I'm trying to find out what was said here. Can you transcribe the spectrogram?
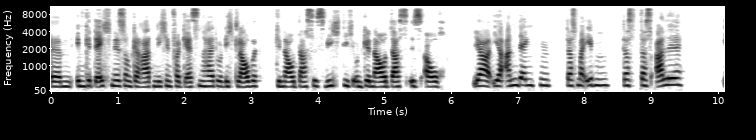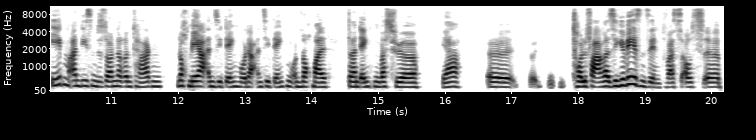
ähm, im Gedächtnis und geraten nicht in Vergessenheit. Und ich glaube, genau das ist wichtig und genau das ist auch ja ihr Andenken, dass man eben, dass, dass alle eben an diesen besonderen Tagen noch mehr an sie denken oder an sie denken und nochmal dran denken, was für ja äh, tolle Fahrer sie gewesen sind, was aus äh,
